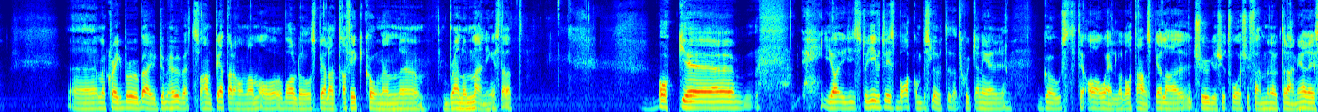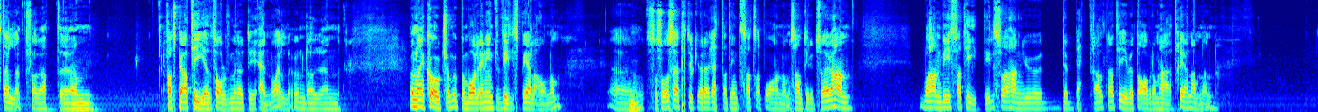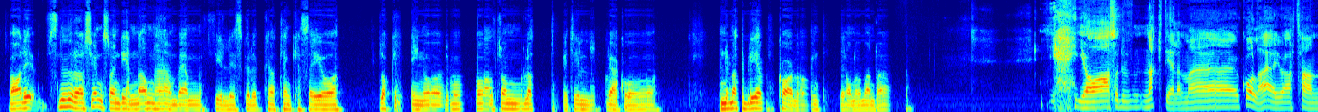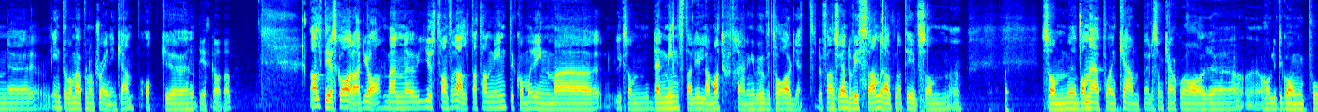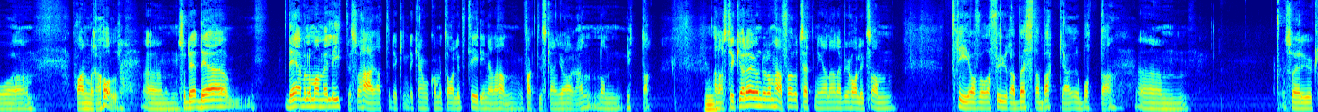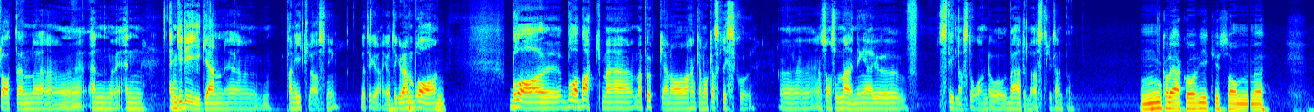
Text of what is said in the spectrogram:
Eh, men Craig Berube är ju dum i huvudet så han petade honom och valde att spela trafikkonen eh, Brandon Manning istället. Och eh, jag står givetvis bakom beslutet att skicka ner Ghost till AHL och låta han spela 20, 22, 25 minuter där nere istället för att, ehm, för att spela 10-12 minuter i NHL under en, under en coach som uppenbarligen inte vill spela honom. Mm. Så så sätt tycker jag det är rätt att inte satsa på honom. Samtidigt så är ju han, vad han visat hittills, så är han ju det bättre alternativet av de här tre namnen. Ja, det snurrar sig så en del namn här om vem Philly skulle kunna tänka sig att locka in och det var allt från Vladimir till Koliakov. Men det blev Carlo och inte någon av de andra. Ja, alltså nackdelen med Kolla är ju att han eh, inte var med på någon training camp och eh, Det är skadad. alltid är skadad, ja. Men eh, just framförallt att han inte kommer in med liksom, den minsta lilla matchträning överhuvudtaget. Det fanns ju ändå vissa andra alternativ som, eh, som var med på en camp eller som kanske har uh, hållit igång på, på andra håll. Um, så det, det, det är väl om man är lite så här att det, det kanske kommer ta lite tid innan han faktiskt kan göra någon nytta. Annars tycker jag det är under de här förutsättningarna när vi har liksom tre av våra fyra bästa backar borta. ehm, så är det ju klart en, eh, en, en, en gedigen eh, paniklösning. Det tycker jag. Jag tycker det är en bra, bra, bra back med, med pucken och han kan åka skridskor. Eh, en sån som Manning är ju stillastående och värdelös till exempel. Mm, Koliakov gick ju som eh,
